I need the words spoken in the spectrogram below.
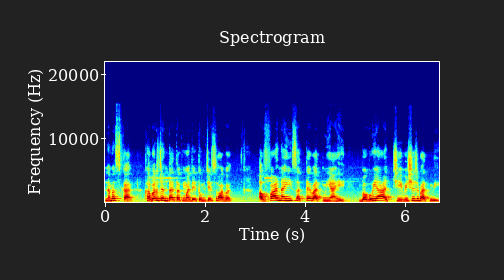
नमस्कार खबर जनता तकमध्ये तुमचे स्वागत अफवा नाही सत्य बातमी आहे बघूया आजची विशेष बातमी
